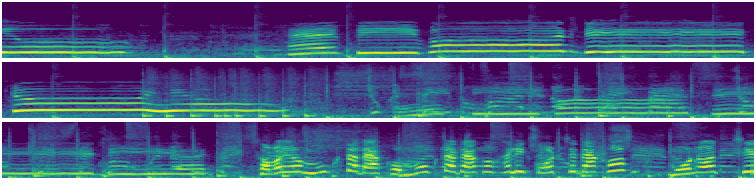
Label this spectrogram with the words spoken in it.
you happy birthday to you সবাই ওর মুখটা দেখো মুখটা দেখো, খালি করছে দেখো। মনে হচ্ছে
